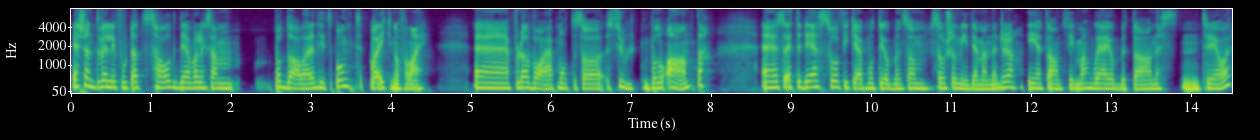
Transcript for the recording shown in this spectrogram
Jeg skjønte veldig fort at salg det var liksom, på daværende tidspunkt var ikke noe for meg. Eh, for da var jeg på måte så sulten på noe annet. da. Eh, så etter det så fikk jeg på jobben som social media manager da, i et annet firma, hvor jeg jobbet da nesten tre år.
